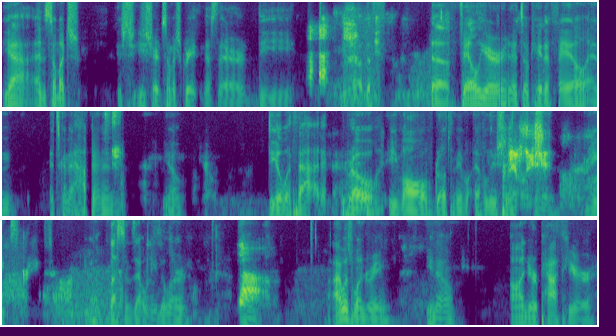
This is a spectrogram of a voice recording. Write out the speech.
yeah, and so much you shared so much greatness there. The you know the the failure, and it's okay to fail, and it's going to happen, and you know deal with that and grow, evolve, growth and evolution. evolution. Great, you know, lessons that we need to learn. Yeah. Um, I was wondering, you know, on your path here,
